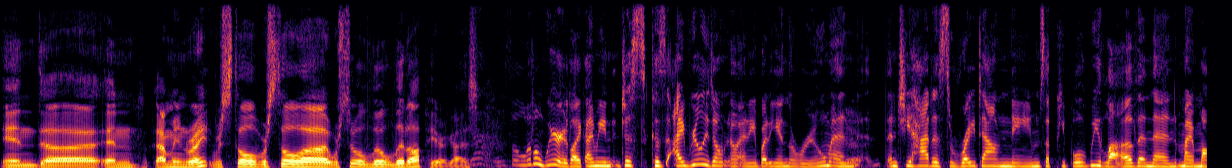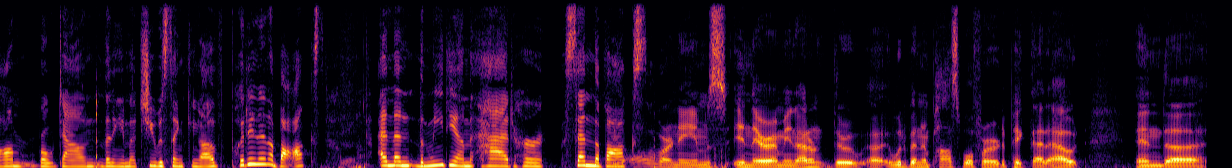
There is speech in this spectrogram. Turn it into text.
And uh, and I mean, right? We're still we're still uh, we're still a little lit up here, guys. Yeah, little weird. Like, I mean, just because I really don't know anybody in the room, and Yeah. then she had us write down names of people we love, and then my mom wrote down the name that she was thinking of, put it in a box, and then the medium had her send the box. all of our names in there. I mean, I don't. There, uh, it would have been impossible for her to pick that out. And uh,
